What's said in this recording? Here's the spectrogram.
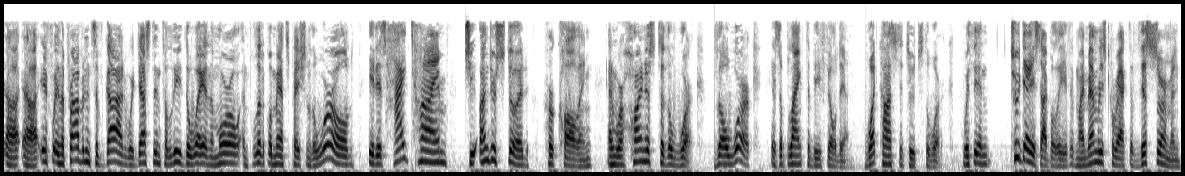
uh, uh, if in the providence of God we're destined to lead the way in the moral and political emancipation of the world, it is high time she understood her calling and were harnessed to the work. The work is a blank to be filled in. What constitutes the work? Within two days, I believe, if my memory is correct, of this sermon,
